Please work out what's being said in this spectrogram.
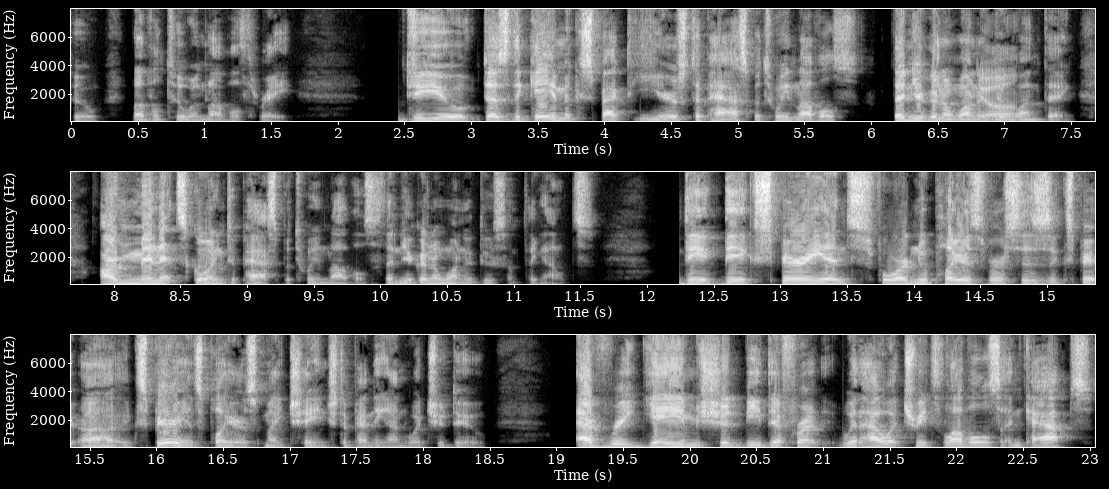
two, level two and level three? Do you does the game expect years to pass between levels? Then you're going to want to Yeah. do one thing. Are minutes going to pass between levels? Then you're going to want to do something else. The the experience for new players versus exper- uh, experienced players might change depending on what you do. Every game should be different with how it treats levels and caps,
